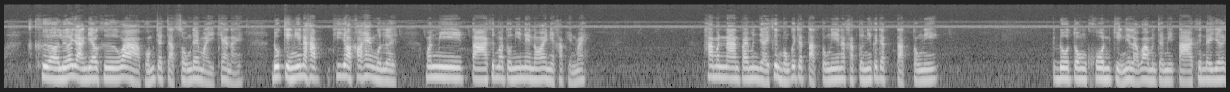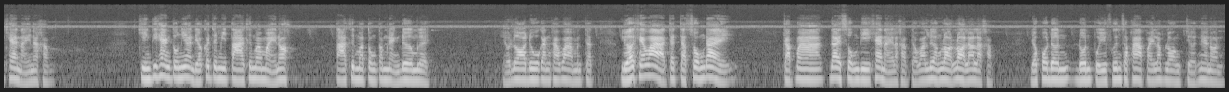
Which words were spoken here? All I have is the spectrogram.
คือเหลืออย่างเดียวคือว่าผมจะจัดทรงได้ใหม่แค่ไหน ดูกิ่งนี้นะครับ ที่ยอดเขาแห้งหมดเลย มันมีตาขึ้นมาตรงนี้น้อยๆเนี่ยครับ เห็นไหมถ้ามันนานไปมันใหญ่ขึ้น ผมก็จะตัดตรงนี้นะครับ ตัวนี้ก็จะตัดตรงนี้ ดูตรงโคนกิ่งนี่แหละว่ามันจะมีตาขึ้นได้เยอะแค่ไหนนะครับ กิ่งที่แห้งตรงนี้เดี๋ยวก็จะมีตาขึ้นมาใหม่เนาะตาขึ้นมาตรงตำแหน่งเดิมเลย เดี๋ยวรอดูกันครับว่ามันจะเหลือแค่ว่าจะจัดทรงได้ กลับมาได้ทรงดีแค่ไหนละครับ แต่ว่าเรื่องรอดรอดแล้วล่ะครับ เดี๋ยวพอเดินโดนปุ๋ยฟื้นสภาพไปรับรองเจิดแน่นอน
